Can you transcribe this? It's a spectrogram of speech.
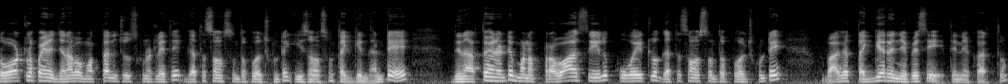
టోటల్ పైన జనాభా మొత్తాన్ని చూసుకున్నట్లయితే గత సంవత్సరంతో పోల్చుకుంటే ఈ సంవత్సరం తగ్గింది. అంటే దీని అర్థం ఏంటంటే మన ప్రవాసీలు కువైట్లో గత సంవత్సరంతో పోల్చుకుంటే బాగా తగ్గారని చెప్పేసి దీని యొక్క అర్థం.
